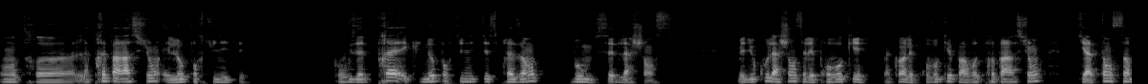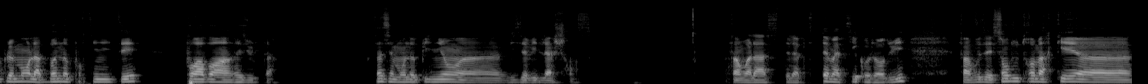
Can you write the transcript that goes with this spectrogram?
entre, heu, la préparation et l'opportunité. Quand vous êtes prêt et qu'une opportunité se présente, boum, c'est de la chance. Mais du coup, la chance, elle est provoquée, d'accord? Elle est provoquée par votre préparation qui attend simplement la bonne opportunité pour avoir un résultat. Ça, c'est mon opinion, heu, vis-à-vis de la chance. Enfin voilà, c'était la petite thématique aujourd'hui. Enfin, vous avez sans doute remarqué, heu,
